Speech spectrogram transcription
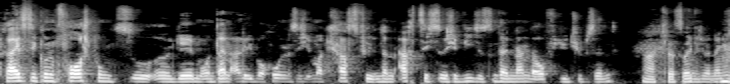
30 Sekunden Vorsprung zu äh, geben und dann alle überholen und sich immer krass fühlen und dann 80 solche Videos hintereinander auf YouTube sind. Ah, denke,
